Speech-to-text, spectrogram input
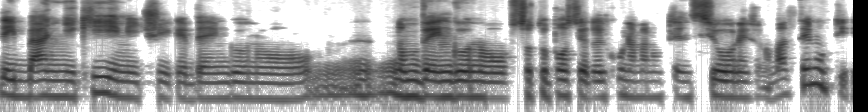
dei bagni chimici che vengono, non vengono sottoposti ad alcuna manutenzione, sono maltenuti.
